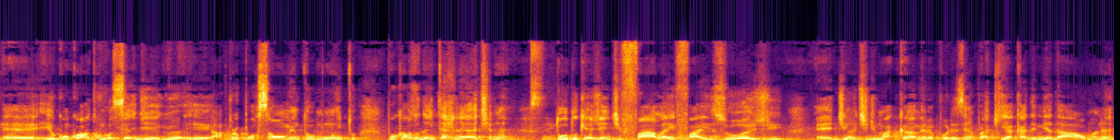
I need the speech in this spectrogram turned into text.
É, eu concordo com você, Diego. A proporção aumentou muito por causa da internet, né? Sim. Tudo que a gente fala e faz hoje é, diante de uma câmera, por exemplo, aqui, Academia da Alma, né?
